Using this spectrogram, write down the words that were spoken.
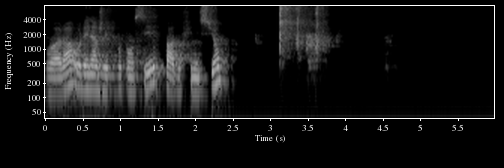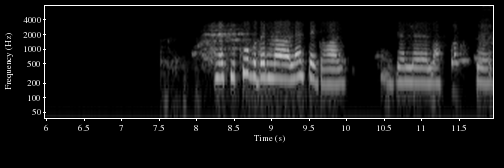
Voilà, ou l'énergie potentielle, par définition. احنا في الكور درنا l'intégrale de la force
